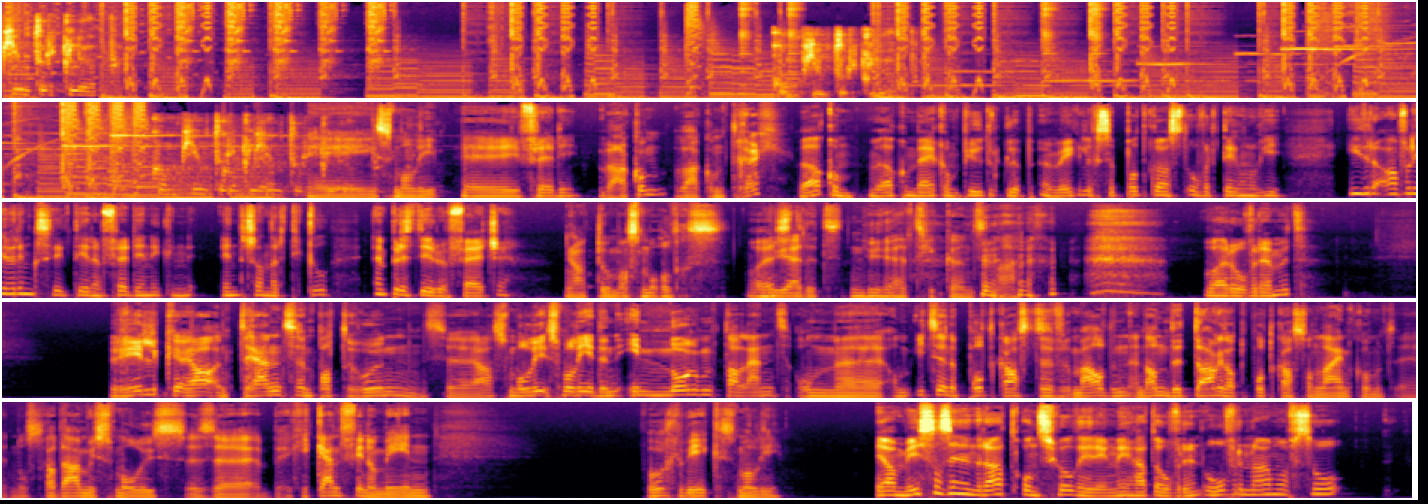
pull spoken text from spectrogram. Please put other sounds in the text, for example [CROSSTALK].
Computer Club. Computer Club. Hey Smolly, Hey Freddy. welkom, welkom terug. Welkom, welkom bij Computer Club, een wekelijkse podcast over technologie. Iedere aflevering selecteren Freddy en ik een interessant artikel en presenteren we een feitje. Ja, Thomas Molders, Wat is nu het? heb het, nu heb het gekund. Maar [LAUGHS] Waarover hebben we het? Redelijk, ja, een trend, een patroon. Dus, ja, Smolly, heeft een enorm talent om, eh, om iets in de podcast te vermelden en dan de dag dat de podcast online komt. Eh, Nostradamus Smollus is een gekend fenomeen. Vorige week, Smolly. Ja, meestal zijn inderdaad onschuldigheden. Het gaat over een overname of zo.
